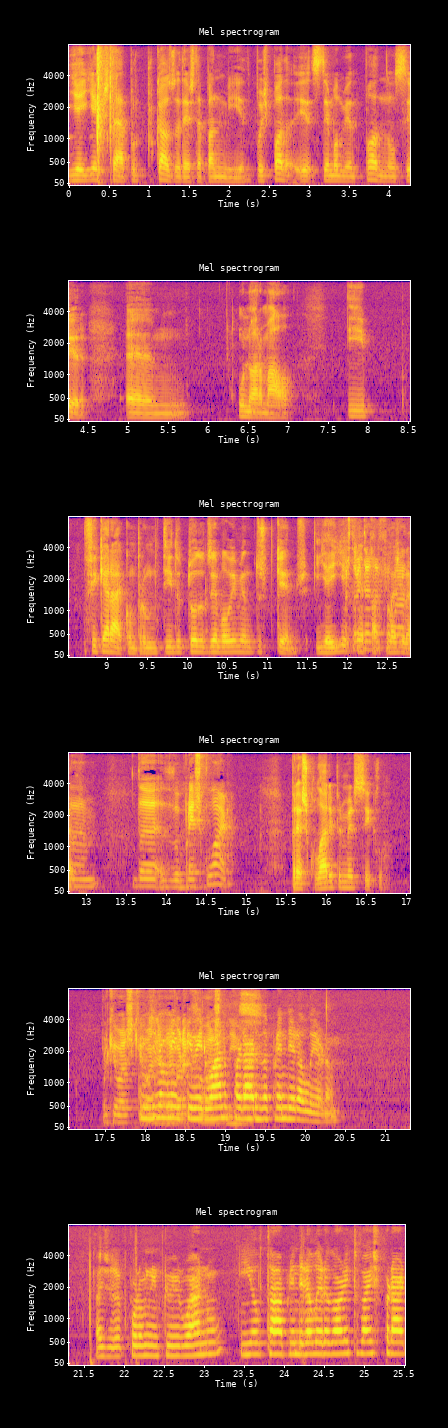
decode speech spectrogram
E aí é que está, porque por causa desta pandemia, depois pode, esse desenvolvimento pode não ser hum, o normal e ficará comprometido todo o desenvolvimento dos pequenos. E aí é Mas que é a estás a parte mais grave. da, da- do pré-escolar. Pré-escolar e primeiro ciclo. Porque eu acho que, olha, Imagina o menino agora no que primeiro ano nisso, parar de aprender a ler. Vais pôr o menino no primeiro ano e ele está a aprender a ler agora e tu vais esperar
